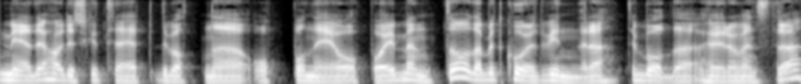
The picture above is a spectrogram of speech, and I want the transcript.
Media har diskutert debattene opp og ned og opp og i mente, og det har blitt kåret vinnere til både høyre og venstre.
